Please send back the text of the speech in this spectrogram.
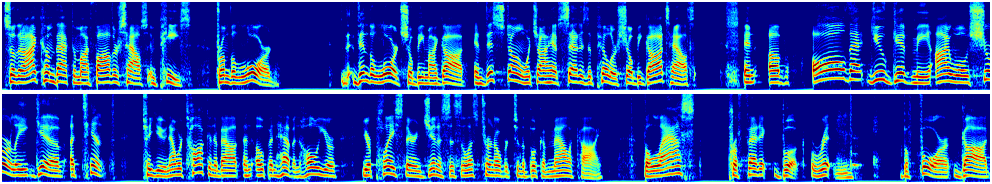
So that I come back to my father's house in peace from the Lord. Then the Lord shall be my God, and this stone which I have set as a pillar shall be God's house. And of all that you give me, I will surely give a tenth to you. Now we're talking about an open heaven. Hold your, your place there in Genesis, and let's turn over to the book of Malachi, the last prophetic book written before God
